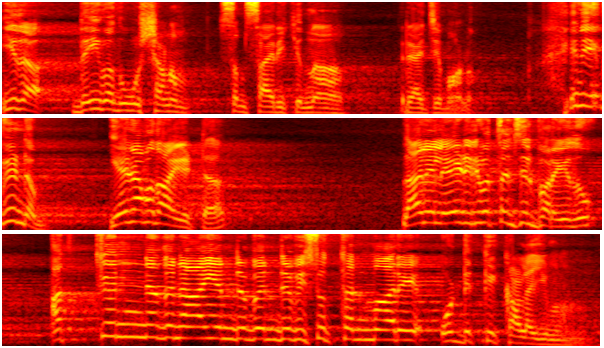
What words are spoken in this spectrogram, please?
ഇത് ദൈവദൂഷണം സംസാരിക്കുന്ന രാജ്യമാണ്. ഇനി വീണ്ടും ഏഴാമതായിട്ട് ദാനിയേൽ ഏഴ് ഇരുപത്തഞ്ചിൽ പറയുന്നു അത്യുന്നതനായ എന്റെ വിശുദ്ധന്മാരെ ഒടുക്കിക്കളയും.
